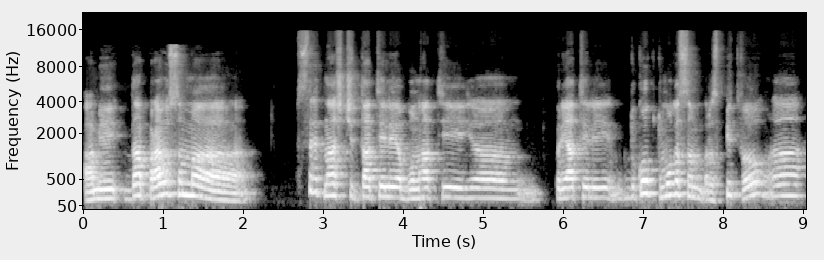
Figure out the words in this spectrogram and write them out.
Ами да, правил съм а, сред наши читатели, абонати, а, приятели, доколкото мога съм разпитвал, а,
